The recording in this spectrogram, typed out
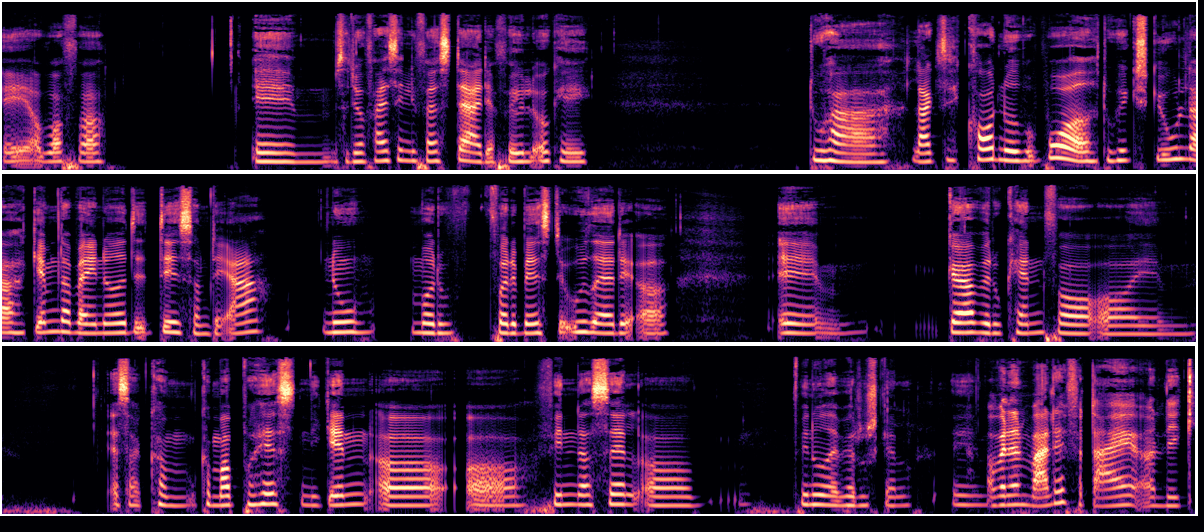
øh, og hvorfor. Øhm, så det var faktisk egentlig først der, at jeg følte, okay, du har lagt korten ud på bordet, du kan ikke skjule dig, gemme dig bag noget, det, det er som det er. Nu må du få det bedste ud af det, og øhm, gøre, hvad du kan for at øhm, altså komme kom op på hesten igen, og, og finde dig selv, og finde ud af, hvad du skal. Øhm. Og hvordan var det for dig at lægge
